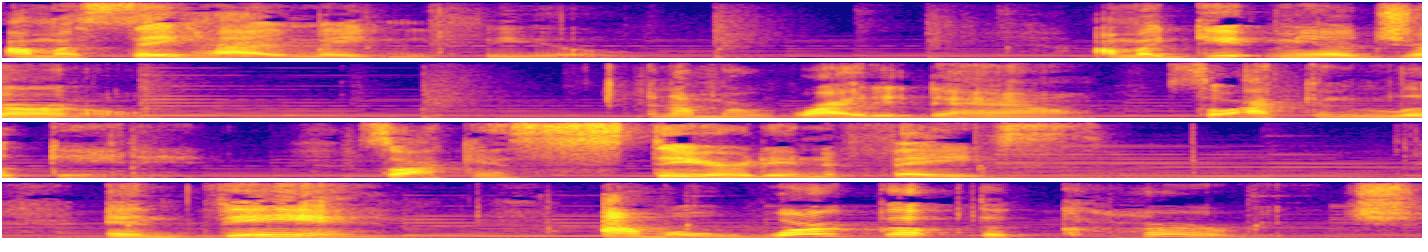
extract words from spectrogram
I'm to say how it made me feel. I'm to get me a journal and I'm going to write it down so I can look at it, so I can stare it in the face. And then I'm going to work up the courage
